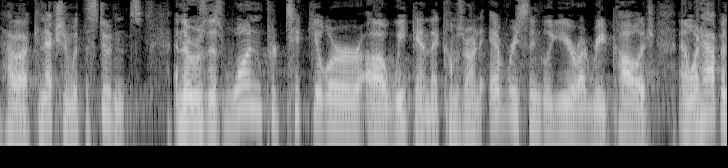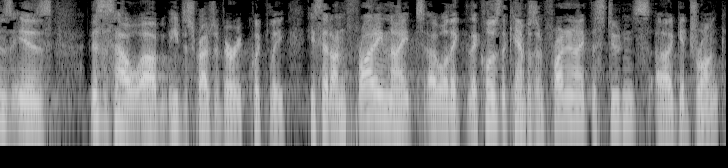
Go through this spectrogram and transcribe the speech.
have a connection with the students. And there was this one particular uh, weekend that comes around every single year at Reed College, and what happens is this is how um, he describes it very quickly. He said on Friday night, uh, well, they, they close the campus. On Friday night, the students uh, get drunk.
